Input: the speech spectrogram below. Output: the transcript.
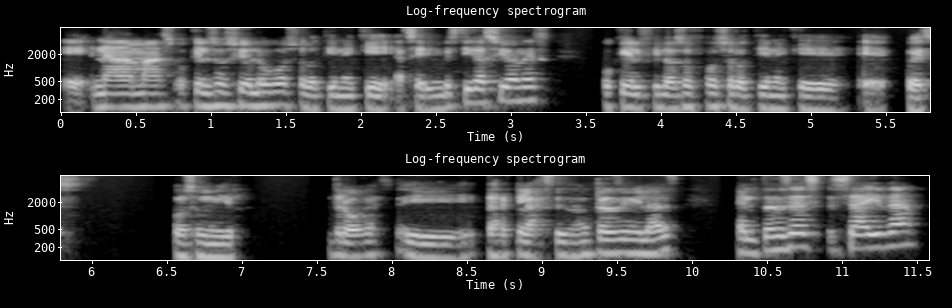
eh, nada más, o que el sociólogo solo tiene que hacer investigaciones, o que el filósofo solo tiene que, eh, pues, consumir drogas y dar clases, ¿no? Cosas similares. Entonces, Saida,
